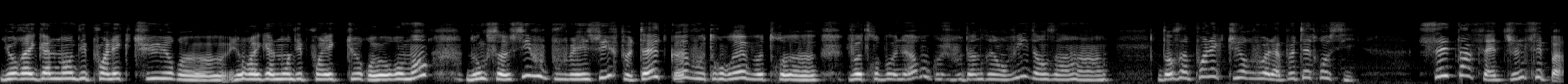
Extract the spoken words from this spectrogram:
il y aura également des points lecture, euh, euh, romans. Donc ça aussi, vous pouvez les suivre. Peut-être que vous trouverez votre euh, votre bonheur ou que je vous donnerai envie dans un dans un point lecture. Voilà, peut-être aussi. C'est un fait, je ne sais pas.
